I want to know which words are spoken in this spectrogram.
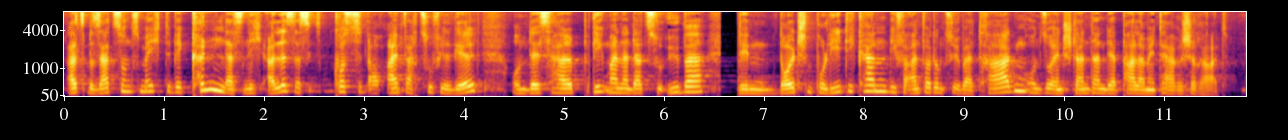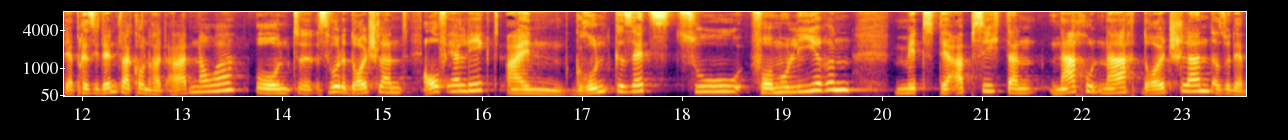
als Besatzungsmächte, wir können das nicht alles, das kostet auch einfach zu viel Geld und deshalb ging man dann dazu über, den deutschen Politikern die Verantwortung zu übertragen und so entstand dann der Parlamentarische Rat. Der Präsident war Konrad Adenauer und äh, es wurde Deutschland auferlegt, ein Grundgesetz zu formulieren mit der Absicht, dann nach und nach Deutschland, also der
